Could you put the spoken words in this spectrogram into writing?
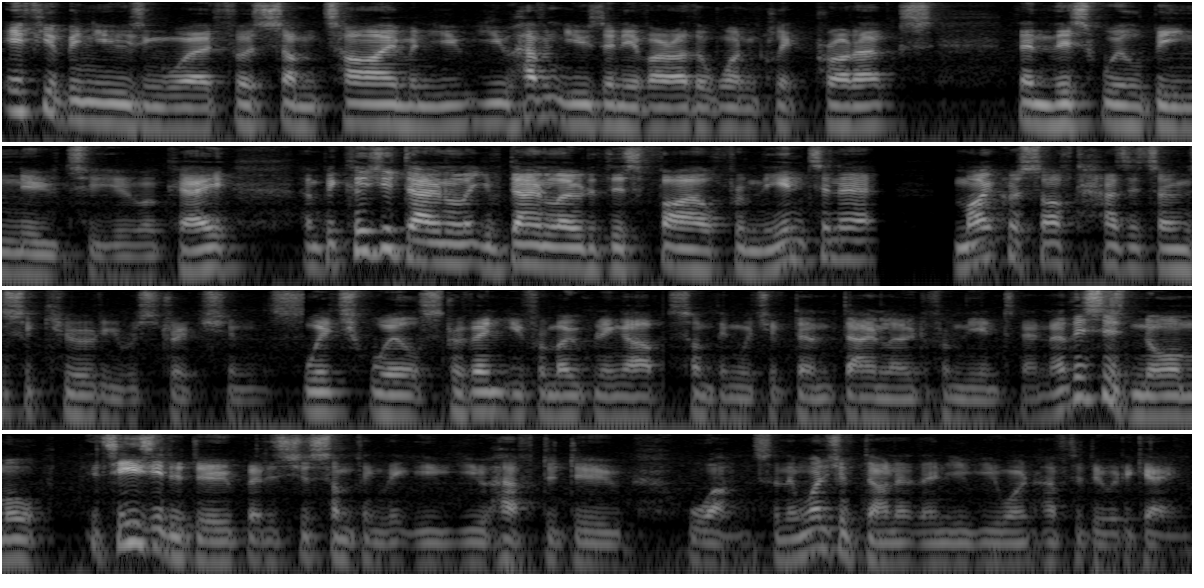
if you've been using Word for some time and you, you haven't used any of our other one click products, then this will be new to you, okay? And because you download, you've downloaded this file from the internet, Microsoft has its own security restrictions, which will prevent you from opening up something which you've done downloaded from the internet. Now, this is normal. It's easy to do, but it's just something that you, you have to do once. And then once you've done it, then you, you won't have to do it again.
